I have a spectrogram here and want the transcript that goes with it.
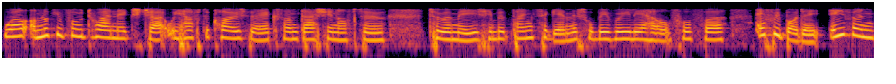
Well, I'm looking forward to our next chat. We have to close there because I'm dashing off to, to a meeting. But thanks again. This will be really helpful for everybody, even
